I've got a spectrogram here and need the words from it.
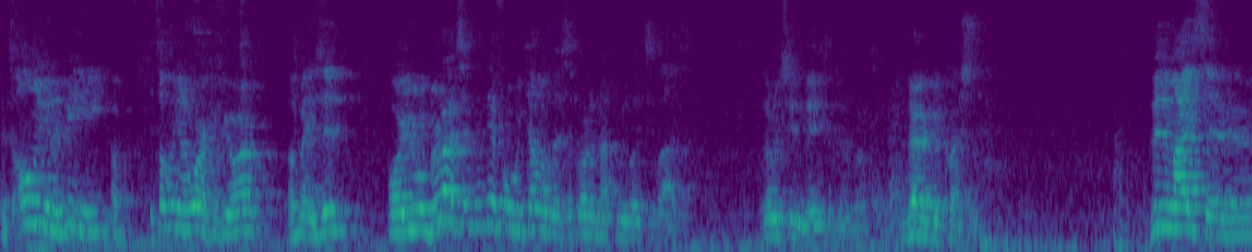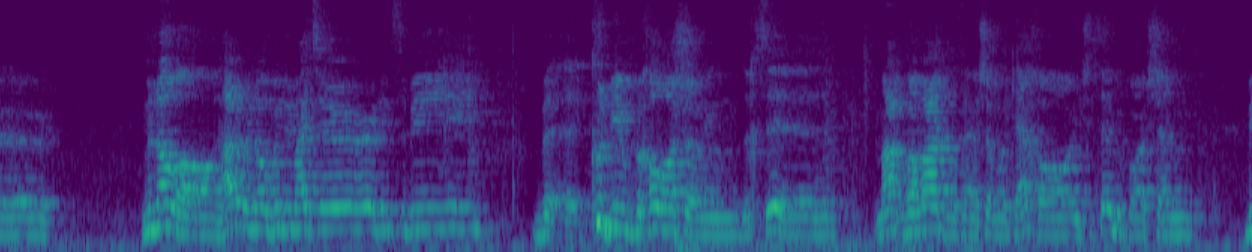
It's only going to be, a, it's only going to work if you are amazed or you were baratz, and therefore we tell her this in order not to be late silaz. Is that what she makes it in the website? Very good question. Vidimaiser. Menolon. How do we know Vidimaiser needs to be, uh, could be Bechol Hashem in the lekecho. You should say before Hashem. I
